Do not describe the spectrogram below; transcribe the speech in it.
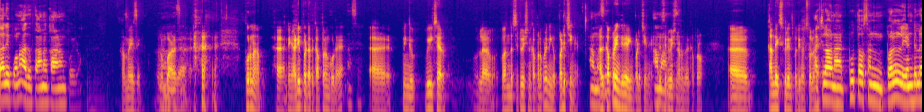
வேலைக்கு போனால் அது தானாக காணாமல் போயிடும். அமேசிங் ரொம்ப அழகாக பூர்ணா நீங்கள் அடிபட்டதுக்கு அப்புறம் கூட சார். நீங்கள் வீல் சேர்ல வந்த சுச்சுவேஷனுக்கு அப்புறம் கூட நீங்கள் படிச்சீங்க. சார். அதுக்கப்புறம் இன்ஜினியரிங் படிச்சீங்க. ஆமா. சுச்சுவேஷன் நடந்ததுக்கப்புறம். அந்த எக்ஸ்பீரியன்ஸ் பற்றி கொஞ்சம் சொல்லுங்கள் ஆக்சுவலாக நான் டூ தௌசண்ட் டுவெல் எண்டில்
